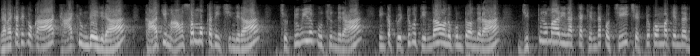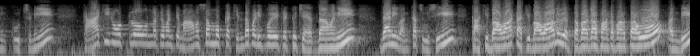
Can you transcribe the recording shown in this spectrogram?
వెనకటికి ఒక కాకి ఉండేదిరా కాకి మాంసం ముక్క తెచ్చిందిరా చెట్టు మీద కూర్చుందిరా ఇంకా పెట్టుకు తిందాం అనుకుంటోందిరా జిత్తులు మారినక్క కిందకొచ్చి చెట్టు కొమ్మ కింద కూర్చుని కాకి నోట్లో ఉన్నటువంటి మాంసం ముక్క కింద పడిపోయేటట్టు చేద్దామని దాని వంక చూసి కాకిబావా కాకిబావా నువ్వు ఎంత బాగా పాట పాడతావో అంది.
